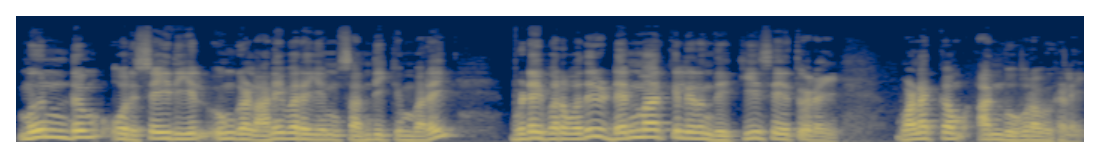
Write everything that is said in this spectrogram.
மீண்டும் ஒரு செய்தியில் உங்கள் அனைவரையும் சந்திக்கும் வரை விடைபெறுவது டென்மார்க்கிலிருந்து கீசே துறை வணக்கம் அன்பு உறவுகளை.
